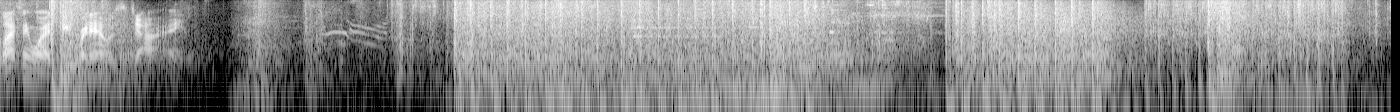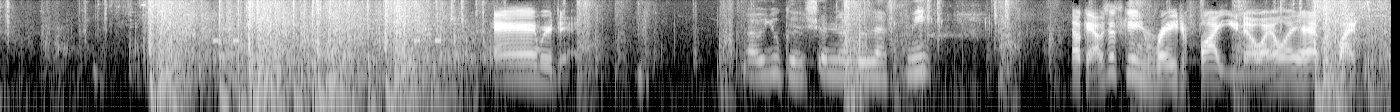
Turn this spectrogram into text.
last thing I want to do right now is die. And we're dead. Oh, you guys should never left me. Okay, I was just getting ready to fight, you know. I only had with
